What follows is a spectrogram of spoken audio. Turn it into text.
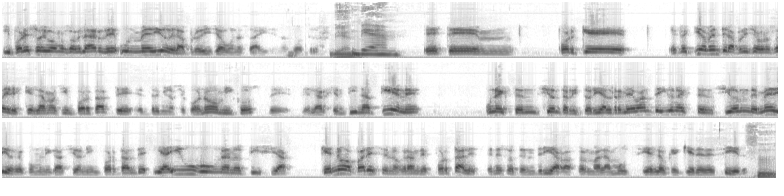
y por eso hoy vamos a hablar de un medio de la provincia de Buenos Aires, nosotros. Bien. Bien. Este, porque efectivamente la provincia de Buenos Aires, que es la más importante en términos económicos de, la Argentina, tiene una extensión territorial relevante y una extensión de medios de comunicación importante. Y ahí hubo una noticia que no aparece en los grandes portales, en eso tendría razón Malamud si es lo que quiere decir, Hmm.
